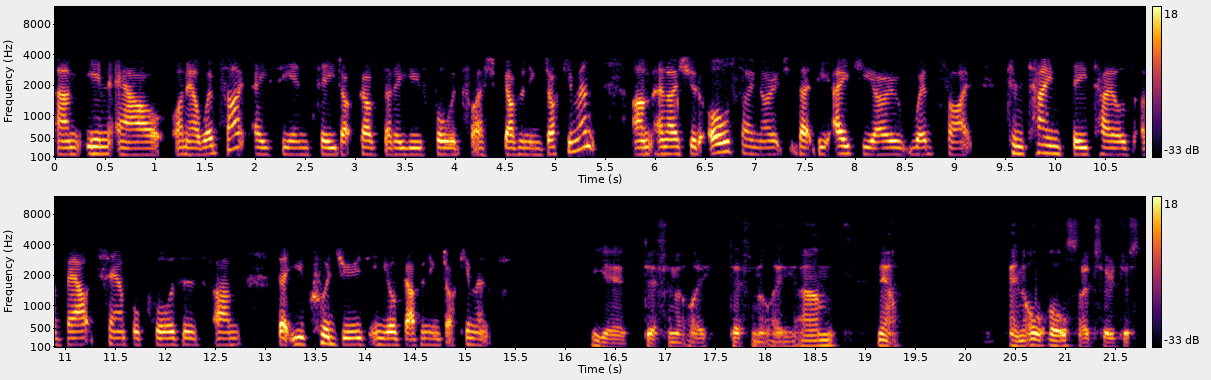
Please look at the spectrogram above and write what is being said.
um, in our on our website acnc.gov.au forward slash governing document. Um, and I should also note that the ATO website contains details about sample clauses um, that you could use in your governing documents. Yeah, definitely, definitely. Um, now, and also too, just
